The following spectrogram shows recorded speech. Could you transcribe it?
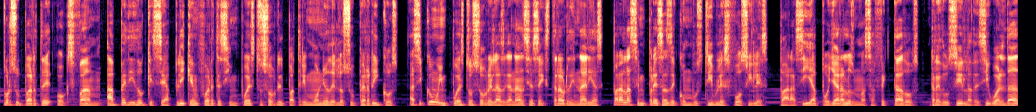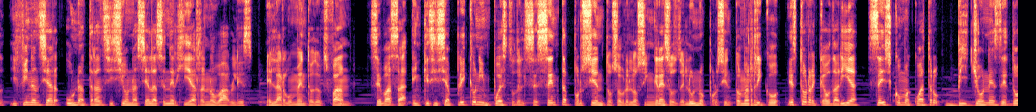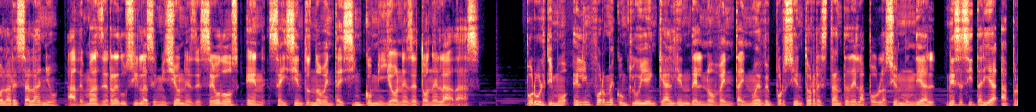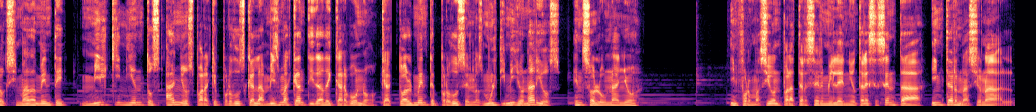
por su parte, Oxfam ha pedido que se apliquen fuertes impuestos sobre el patrimonio de los superricos, así como impuestos sobre las ganancias extraordinarias para las empresas de combustibles fósiles, para así apoyar a los más afectados, reducir la desigualdad y financiar una transición hacia las energías renovables. El argumento de Oxfam se basa en que si se aplica un impuesto del 60% sobre los ingresos del 1% más rico, esto recaudaría 6,4 billones de dólares al año, además de reducir las emisiones de CO2 en 695 millones de toneladas. Por último, el informe concluye en que alguien del 99% restante de la población mundial necesitaría aproximadamente 1.500 años para que produzca la misma cantidad de carbono que actualmente producen los multimillonarios en solo un año. Información para Tercer Milenio 360 Internacional.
